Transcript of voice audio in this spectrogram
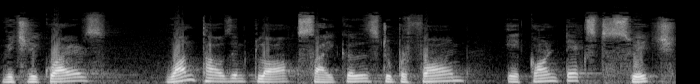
which requires 1000 clock cycles to perform a context switch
